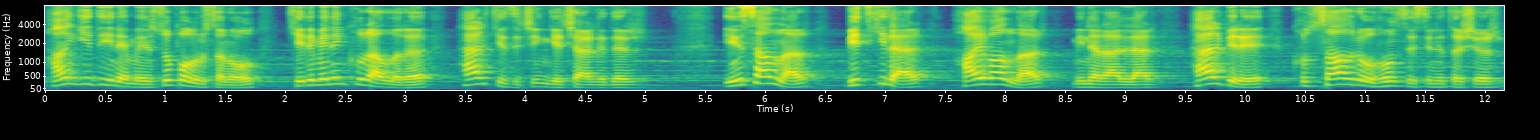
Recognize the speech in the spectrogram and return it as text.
hangi dine mensup olursan ol, kelimenin kuralları herkes için geçerlidir. İnsanlar, bitkiler, hayvanlar, mineraller her biri kutsal ruhun sesini taşır.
